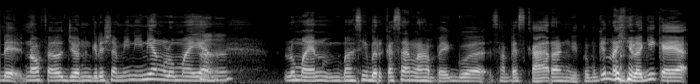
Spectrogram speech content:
de- novel John Grisham ini. Ini yang lumayan lumayan masih berkesan lah sampai gue sampai sekarang gitu. Mungkin lagi-lagi kayak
